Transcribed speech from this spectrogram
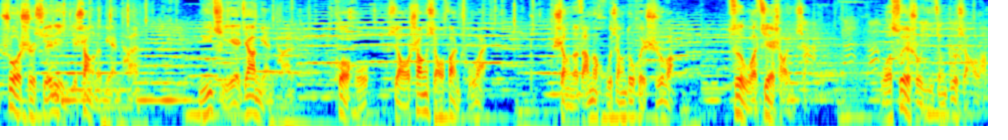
硕士学历以上的免谈，女企业家免谈（括弧小商小贩除外），省得咱们互相都会失望。自我介绍一下，我岁数已经不小了，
